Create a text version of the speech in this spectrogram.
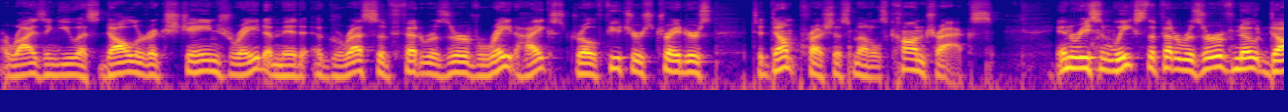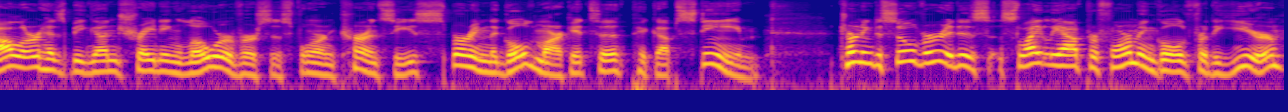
A rising U.S. dollar exchange rate amid aggressive Fed Reserve rate hikes drove futures traders to dump precious metals contracts. In recent weeks, the Federal Reserve note dollar has begun trading lower versus foreign currencies, spurring the gold market to pick up steam. Turning to silver, it is slightly outperforming gold for the year.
